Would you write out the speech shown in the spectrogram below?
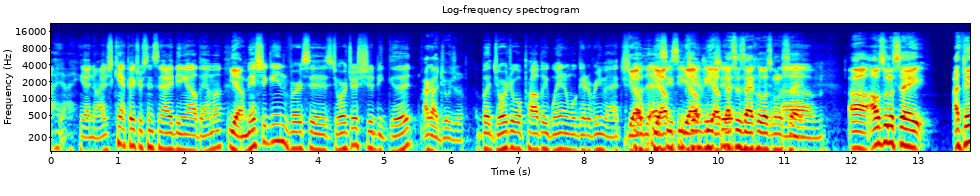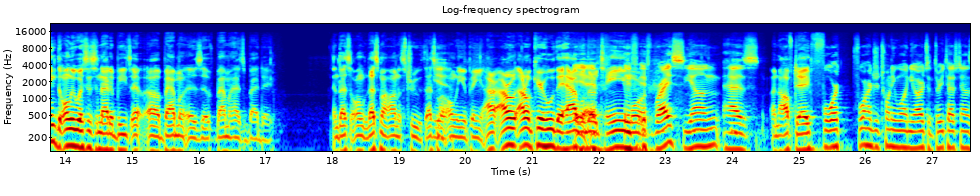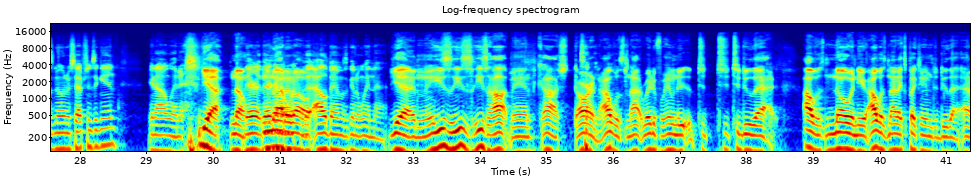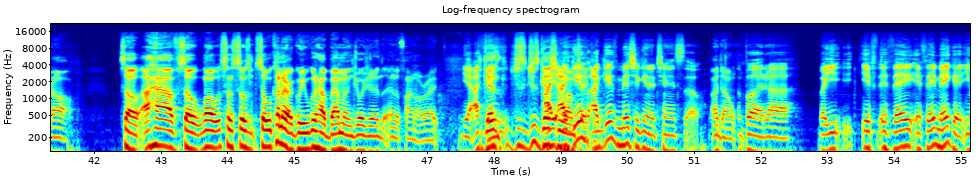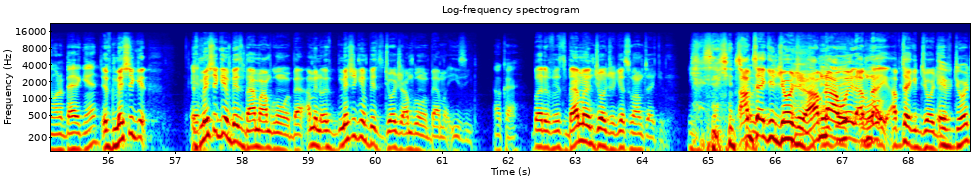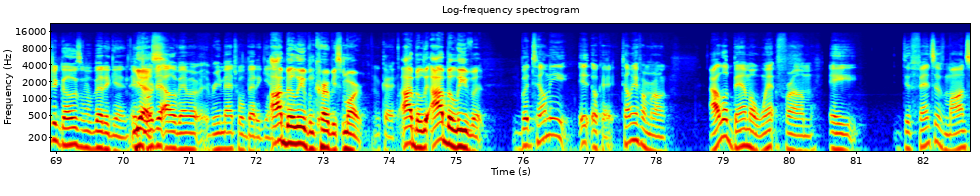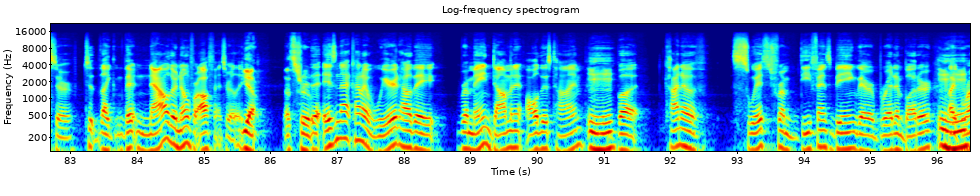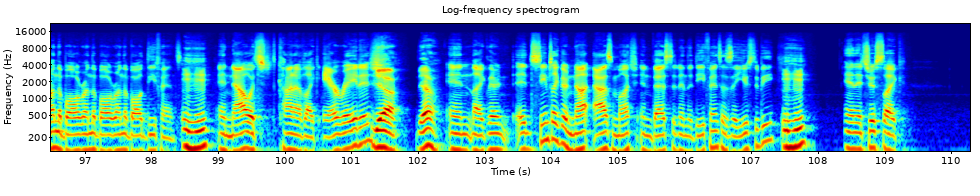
I, I, yeah, no, I just can't picture Cincinnati beating Alabama. Yeah. Michigan versus Georgia should be good, I got Georgia. but Georgia will probably win and we'll get a rematch Yep. of the yep, SEC yep, championship. Yep. That's exactly what I was gonna say. um, uh, I was gonna say I think the only way Cincinnati beats uh, Bama is if Bama has a bad day. And that's on, that's my honest truth. That's Yeah. my only opinion. I, I don't I don't care who they have yeah, on their if- team if, or if Bryce Young has an off day. four 421 yards and three touchdowns, no interceptions again, you're not winning. Yeah, no, they're they're not gonna at win, all. The Alabama's gonna win that. Yeah, and he's he's he's hot, man. Gosh darn, I was not ready for him to to, to, to do that. I was nowhere near. I was not expecting him to do that at all. So I have so well so so so we kind of agree. We're gonna have Bama and Georgia in the in the final, right? Yeah, I Guess think just just guess I, who I am give taking. I give Michigan a chance though, I don't. but uh, but you, if if they if they make it, you want to bet again? If Michigan, if, If- Michigan beats Bama, I'm going with Bama. I mean, if Michigan beats Georgia, I'm going with Bama easy. Okay. But if it's Bama and Georgia, guess who I'm taking? Taking I'm taking Georgia. I'm If not it- with. I'm not. I'm taking Georgia. If Georgia goes, we'll bet again. If Yes. Georgia Alabama rematch, we'll bet again. I believe in Kirby Smart. okay. I believe. I believe it. But tell me it okay, tell me if I'm wrong. Alabama went from a defensive monster to like they're now they're known for offense really. Yeah, that's true. Isn't that kind of weird how they remain dominant all this time, Mm-hmm. but kind of switched from defense being their bread and butter, Mm-hmm. like run the ball, run the ball, run the ball defense. And now it's kind of like air raidish. Yeah, yeah, And like they're, it seems like they're not as much invested in the defense as they used to be. Mm-hmm. And it's just like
